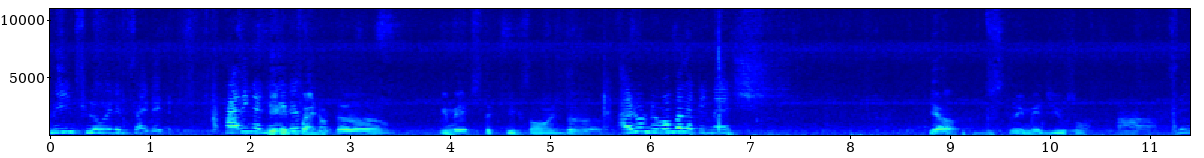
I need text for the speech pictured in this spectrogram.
green fluid inside it. Having a He didn't find out the image that he saw in the. I don't remember that image. Yeah, this is the image you saw. Ah, see?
